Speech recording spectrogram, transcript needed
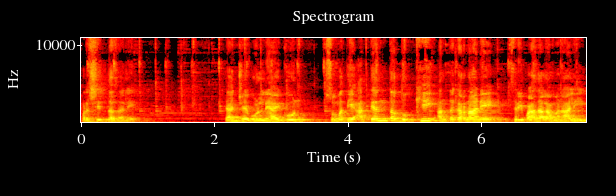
प्रसिद्ध झाले. त्यांचे बोलणे ऐकून सुमती अत्यंत दुःखी अंतकरणाने श्रीपादाला म्हणाली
